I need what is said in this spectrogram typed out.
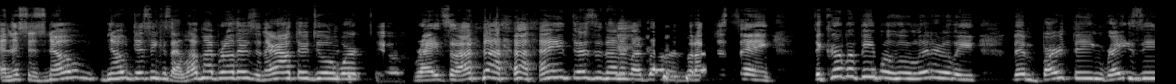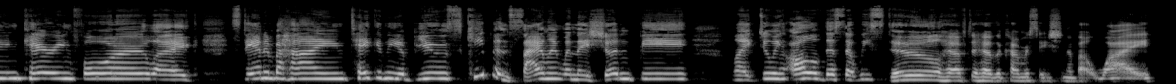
and this is no no dissing because I love my brothers and they're out there doing work too, right? So I'm not I ain't dissing none of my brothers, but I'm just saying the group of people who literally been birthing, raising, caring for, like standing behind, taking the abuse, keeping silent when they shouldn't be, like doing all of this that we still have to have the conversation about why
